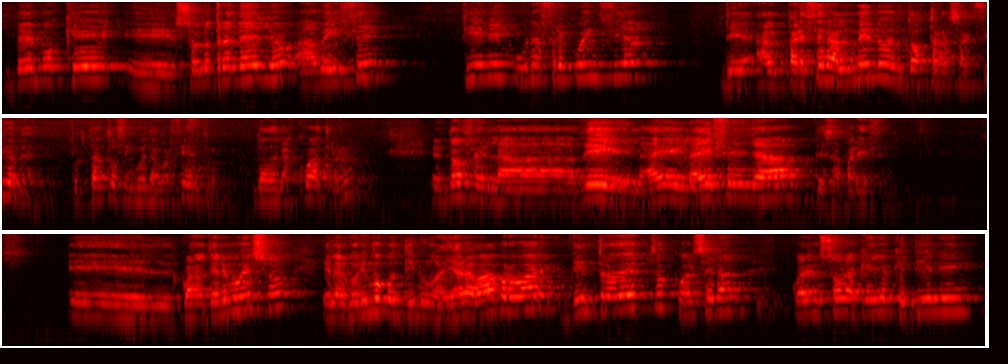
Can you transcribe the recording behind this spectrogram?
vemos que eh, solo 3 de ellos, A, B y C, tienen una frecuencia de, al parecer, al menos en dos transacciones, por tanto 50%, dos de las cuatro, ¿no? Entonces la D, la E y la F ya desaparecen. cuando tenemos eso, el algoritmo continúa y ahora va a probar dentro de estos cuáles serán, cuáles son aquellos que tienen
